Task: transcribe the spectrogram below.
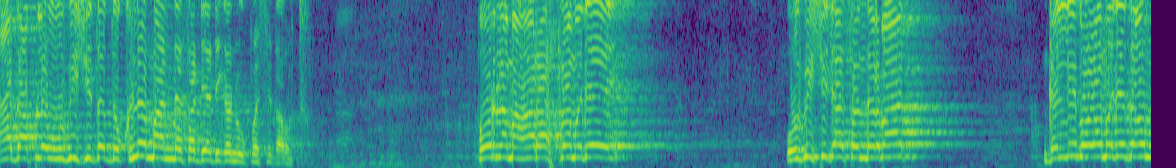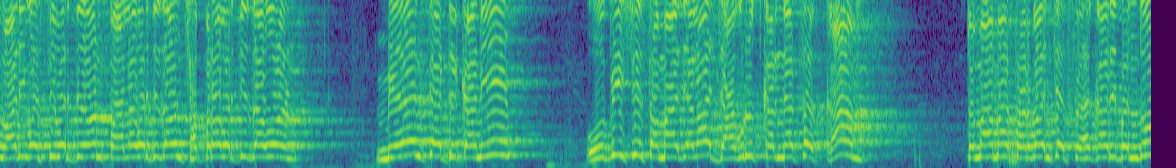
आज आपलं ओबीसीचं दुखणं मांडण्यासाठी या ठिकाणी उपस्थित आहोत. पूर्ण महाराष्ट्रामध्ये ओबीसीच्या संदर्भात गल्ली बोळामध्ये जाऊन वाडी वस्तीवरती जाऊन पालावरती जाऊन छपरावरती जाऊन मिळन त्या ठिकाणी ओबीसी समाजाला जागृत करण्याचं काम तुम्हाला सर्वांचे सहकारी बंधू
